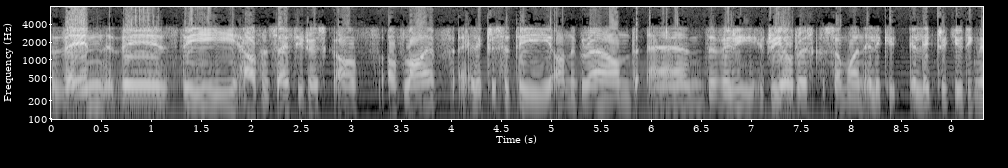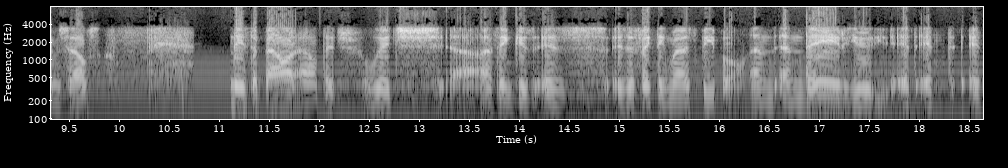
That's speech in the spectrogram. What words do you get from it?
Then there's the health and safety risk of, of live electricity on the ground and the very real risk of someone electrocuting themselves. There's the power outage, which uh, I think is, is is affecting most people, and and there you it it it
